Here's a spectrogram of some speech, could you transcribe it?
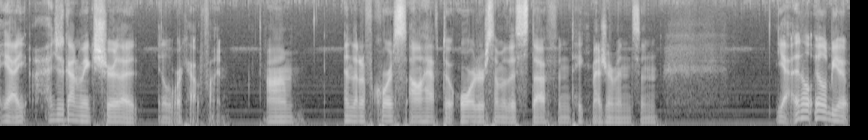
yeah I, I just gotta make sure that it'll work out fine um, and then of course I'll have to order some of this stuff and take measurements and yeah, it'll it'll be a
